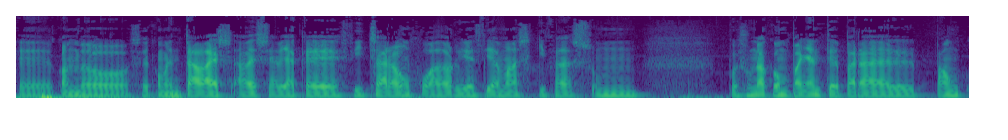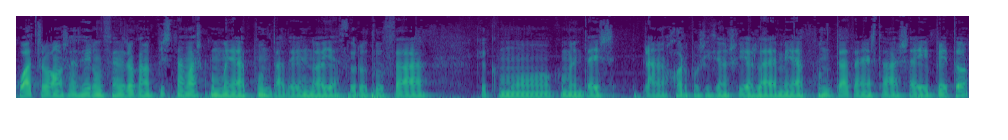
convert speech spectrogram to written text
Eh, cuando se comentaba es, a ver si había que fichar a un jugador, yo decía más quizás un pues un acompañante para el Pound 4, vamos a decir, un centrocampista más un media punta, teniendo ahí a Zurutuza, que como comentáis, la mejor posición suya es la de media punta, también estaba ahí Prieto.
